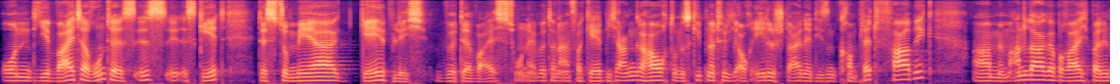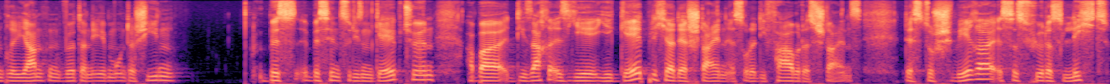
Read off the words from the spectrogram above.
und je weiter runter es ist, es geht, desto mehr gelblich wird der Weißton. Er wird dann einfach gelblich angehaucht und es gibt natürlich auch Edelsteine, die sind komplett farbig. Ähm, Im Anlagebereich bei den Brillanten wird dann eben unterschieden bis, bis hin zu diesen Gelbtönen. Aber die Sache ist, je, je gelblicher der Stein ist oder die Farbe des Steins, desto schwerer ist es für das Licht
